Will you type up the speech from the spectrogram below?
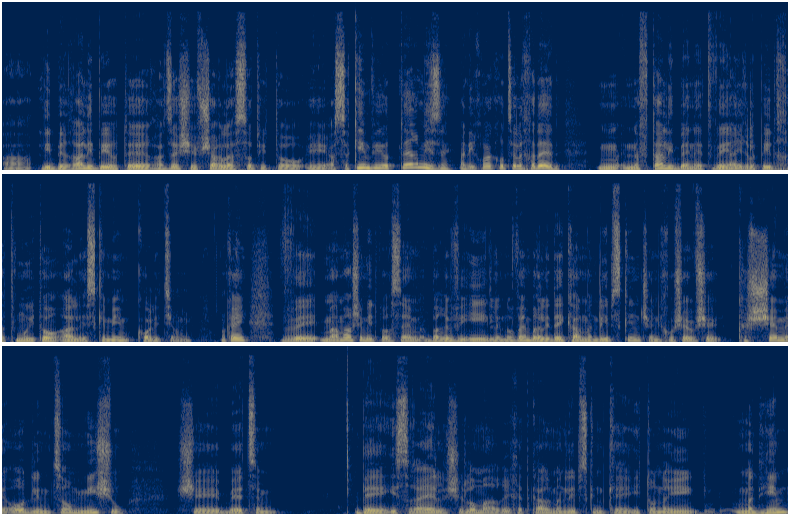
הליברלי ביותר, הזה שאפשר לעשות איתו אה, עסקים, ויותר מזה, אני רק רוצה לחדד, נפתלי בנט ויאיר לפיד חתמו איתו על הסכמים קואליציוניים. אוקיי? ומאמר שמתפרסם ברביעי לנובמבר על ידי קלמן ליבסקין, שאני חושב שקשה מאוד למצוא מישהו שבעצם בישראל שלא מעריך את קלמן ליבסקין כעיתונאי מדהים,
